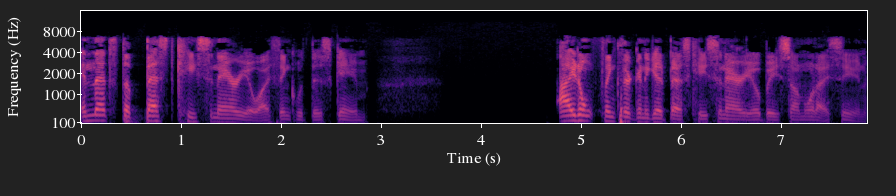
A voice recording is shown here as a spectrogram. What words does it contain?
And that's the best case scenario, I think, with this game. I don't think they're going to get best case scenario based on what I've seen.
